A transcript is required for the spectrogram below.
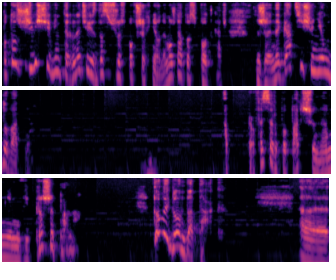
Bo to rzeczywiście w internecie jest dosyć rozpowszechnione, można to spotkać, że negacji się nie udowadnia. A profesor popatrzył na mnie i mówi: Proszę pana, to wygląda tak. E,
